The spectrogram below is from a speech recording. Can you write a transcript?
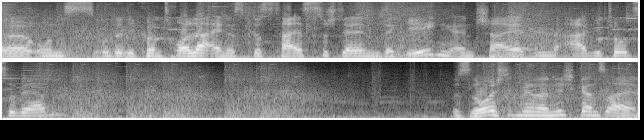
äh, uns unter die Kontrolle eines Kristalls zu stellen, dagegen entscheiden, Agito zu werden? Es leuchtet mir noch nicht ganz ein.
